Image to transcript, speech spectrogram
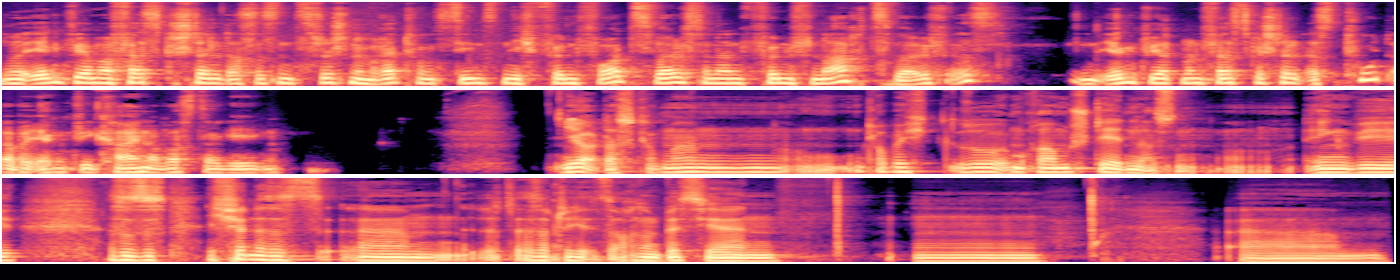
Nur irgendwie haben wir festgestellt, dass es inzwischen im Rettungsdienst nicht 5 vor 12, sondern 5 nach 12 ist. Und irgendwie hat man festgestellt, es tut aber irgendwie keiner was dagegen. Ja, das kann man, glaube ich, so im Raum stehen lassen. Irgendwie, also ist, ich finde, das ist, ähm, das ist natürlich jetzt auch so ein bisschen mh, mm, ähm,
